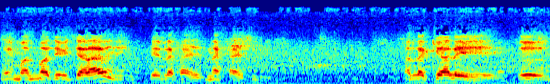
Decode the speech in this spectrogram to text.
ભાઈ મનમાં જે વિચાર આવે ને, તે લખાય નખાય ખાય છે. એટલે લખ્યા લે શું?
